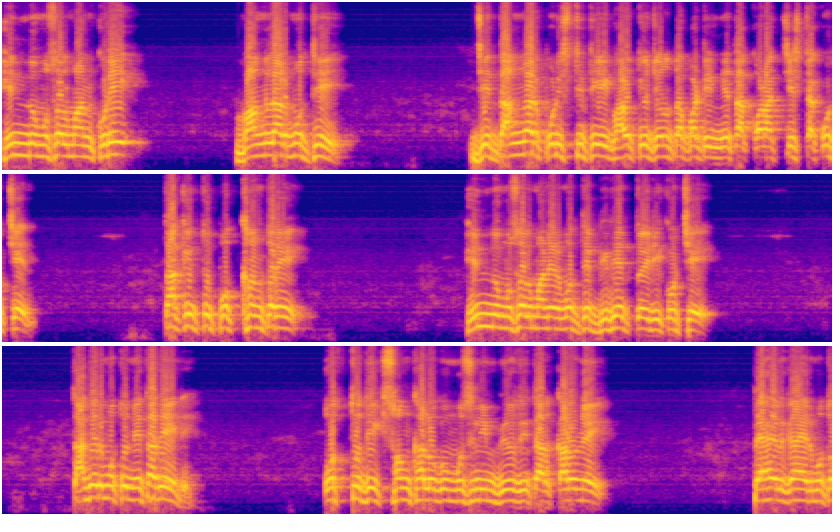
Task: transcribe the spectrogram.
হিন্দু মুসলমান করে বাংলার মধ্যে যে দাঙ্গার পরিস্থিতি এই ভারতীয় জনতা পার্টির নেতা করার চেষ্টা করছেন, তা কিন্তু পক্ষান্তরে হিন্দু মুসলমানের মধ্যে বিভেদ তৈরি করছে। তাদের মতো নেতাদের অত্যধিক সংখ্যালঘু মুসলিম বিরোধিতার কারণে পেহেলগাঁয়ের মতো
